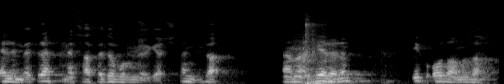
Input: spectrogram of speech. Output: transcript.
50 metre mesafede bulunuyor. Gerçekten güzel. Hemen gelelim ilk odamıza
